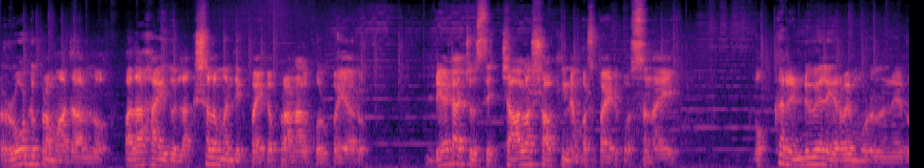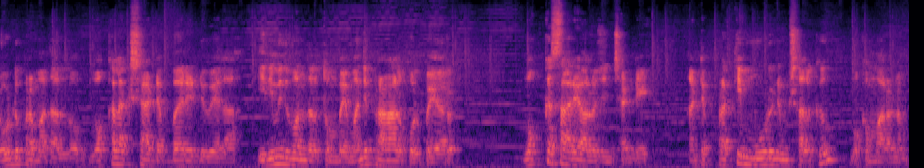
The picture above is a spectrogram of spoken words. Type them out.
రోడ్డు ప్రమాదాల్లో పదహైదు లక్షల మందికి పైగా ప్రాణాలు కోల్పోయారు. డేటా చూస్తే చాలా షాకింగ్ నెంబర్స్ బయటకు వస్తున్నాయి. ఒక్క రెండు వేల ఇరవై మూడులోనే రోడ్డు ప్రమాదాల్లో ఒక లక్ష డెబ్బై రెండు వేల ఎనిమిది వందల తొంభై మంది ప్రాణాలు కోల్పోయారు. ఒక్కసారి ఆలోచించండి. అంటే ప్రతి మూడు నిమిషాలకు ఒక మరణం.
